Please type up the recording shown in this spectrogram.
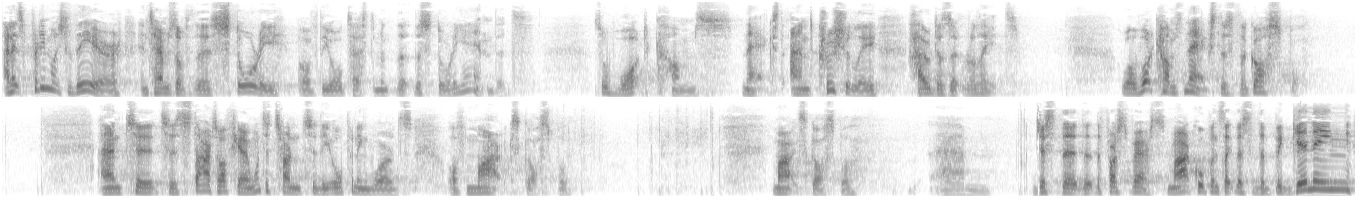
And it's pretty much there, in terms of the story of the Old Testament, that the story ended. So what comes next? And crucially, how does it relate? Well, what comes next is the gospel. And to, to start off here, I want to turn to the opening words of Mark's gospel. Mark's gospel. Um, just the, the, the first verse. Mark opens like this, the beginning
